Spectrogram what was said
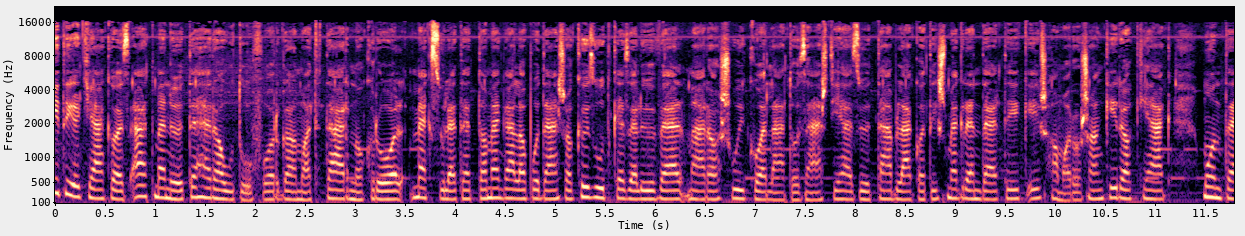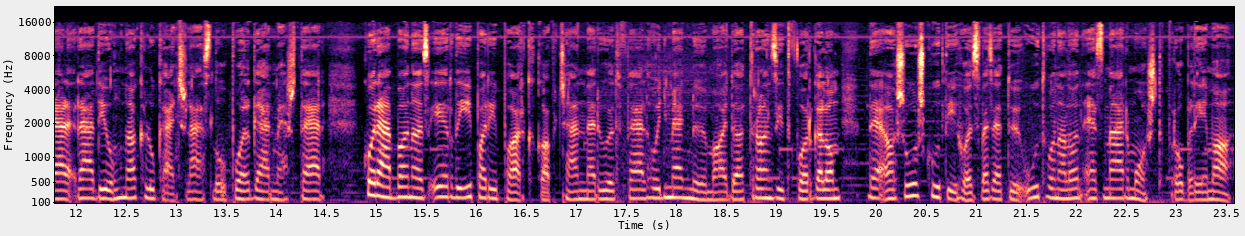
Kitiltják az átmenő teherautóforgalmat tárnokról, megszületett a megállapodás a közútkezelővel, már a súlykorlátozást jelző táblákat is megrendelték és hamarosan kirakják, mondta el rádiónknak Lukács László polgármester. Korábban az Érdi Ipari Park kapcsán merült fel, hogy megnő majd a tranzitforgalom, de a Sóskútihoz vezető útvonalon ez már most probléma.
